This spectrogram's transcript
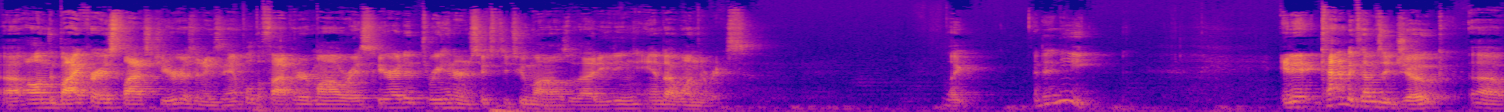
Uh, on the bike race last year, as an example, the 500 mile race here, I did 362 miles without eating, and I won the race. Like, I didn't eat. And it kind of becomes a joke. Uh,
